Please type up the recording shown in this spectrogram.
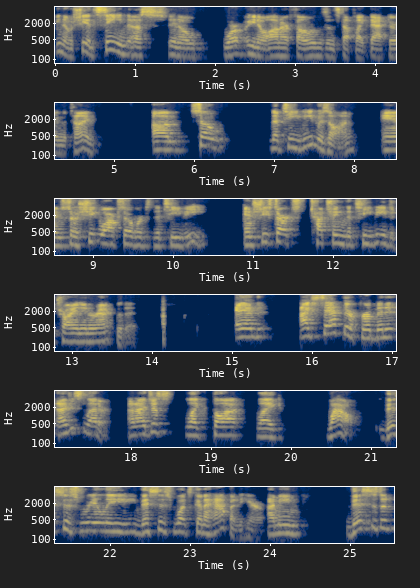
you know, she had seen us, you know, work, you know, on our phones and stuff like that during the time. Um, so the TV was on. And so she walks over to the TV and she starts touching the TV to try and interact with it. And I sat there for a minute and I just let her. And I just like thought like, wow, this is really, this is what's going to happen here. I mean, this is a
